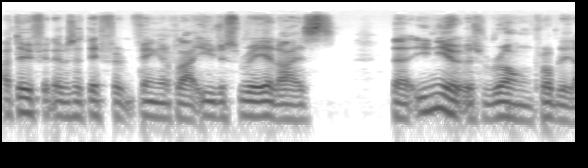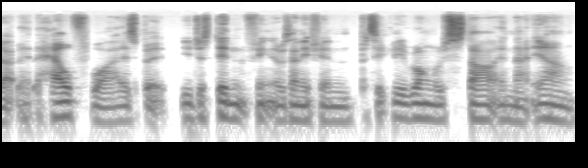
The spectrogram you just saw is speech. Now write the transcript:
I do think there was a different thing of like you just realised that you knew it was wrong, probably like health wise, but you just didn't think there was anything particularly wrong with starting that young.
